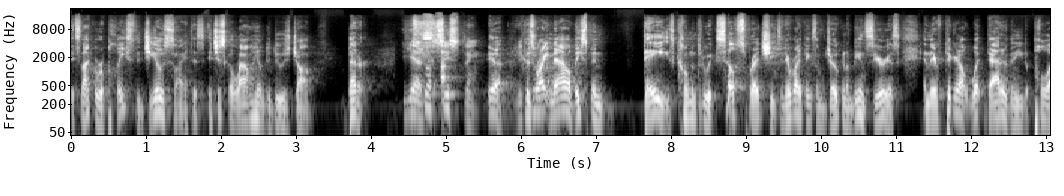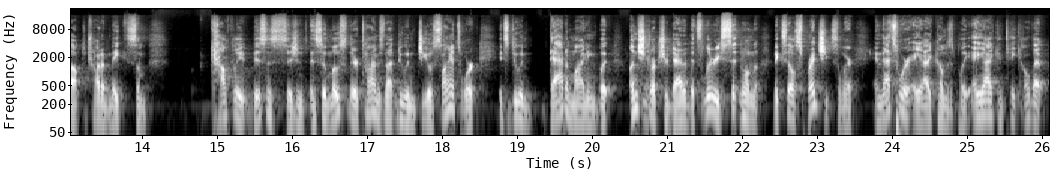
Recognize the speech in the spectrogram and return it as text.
it's not going to replace the geoscientist. It's just going to allow him to do his job better. Yes, it's assisting. Yeah, because right now they spend days combing through Excel spreadsheets, and everybody thinks I'm joking. I'm being serious, and they're figuring out what data they need to pull out to try to make some calculated business decisions. And so most of their time is not doing geoscience work; it's doing data mining, but unstructured yeah. data that's literally sitting on an Excel spreadsheet somewhere. And that's where AI comes into play. AI can take all that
